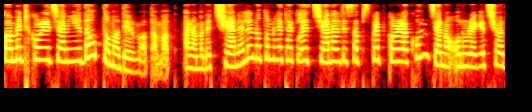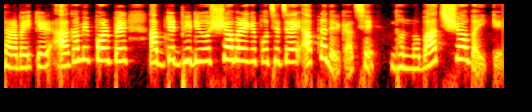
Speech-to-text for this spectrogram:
কমেন্ট করে জানিয়ে দাও তোমাদের মতামত। আর আমাদের চ্যানেলে নতুন হয়ে থাকলে চ্যানেলটি সাবস্ক্রাইব করে রাখুন, যেন অনুরাগের ছোঁয়া ধারাবাহিকের আগামী পর্বের আপডেট ভিডিও সবার আগে পৌঁছে যায় আপনাদের কাছে। ধন্যবাদ সবাইকে।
